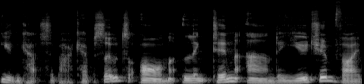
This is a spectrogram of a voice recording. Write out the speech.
You can catch the back episodes on LinkedIn and YouTube via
